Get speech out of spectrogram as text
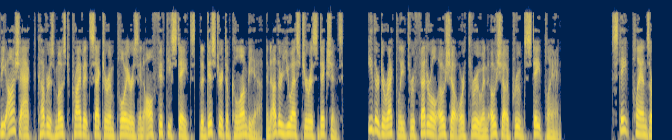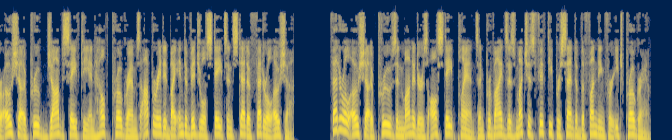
The OSH Act covers most private sector employers in all 50 states, the District of Columbia, and other U.S. jurisdictions either directly through federal OSHA or through an OSHA-approved state plan. State plans are OSHA-approved job safety and health programs operated by individual states instead of federal OSHA. Federal OSHA approves and monitors all state plans and provides as much as 50% of the funding for each program.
